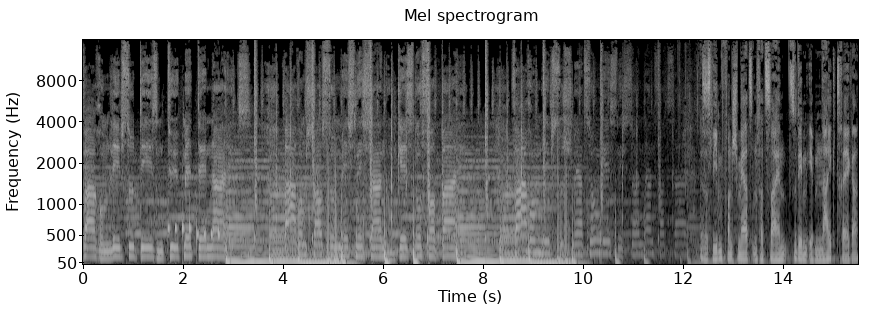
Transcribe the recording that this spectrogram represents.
warum liebst du diesen Typ mit den Nikes? Warum schaust du mich nicht an und gehst nur vorbei? Warum liebst du Schmerz und gehst nicht, sondern verzeih? Also das Lieben von Schmerz und Verzeihen, zudem eben Nike-Träger,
